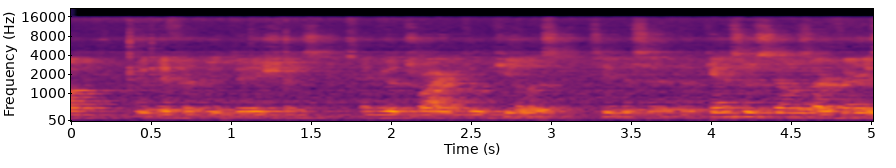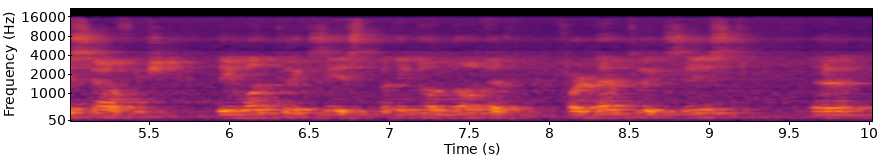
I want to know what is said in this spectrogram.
up with different mutations and will try to kill us. See, uh, the cancer cells are very selfish. They want to exist, but they don't know that for them to exist, uh,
